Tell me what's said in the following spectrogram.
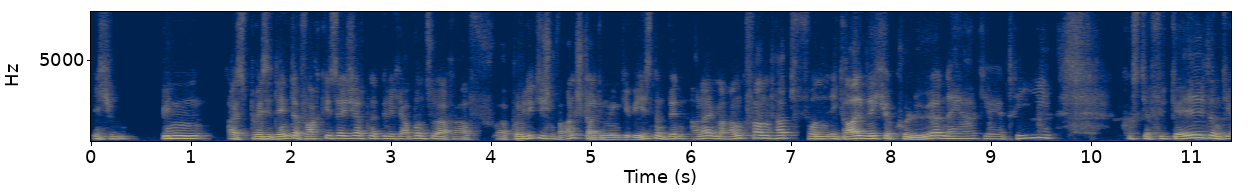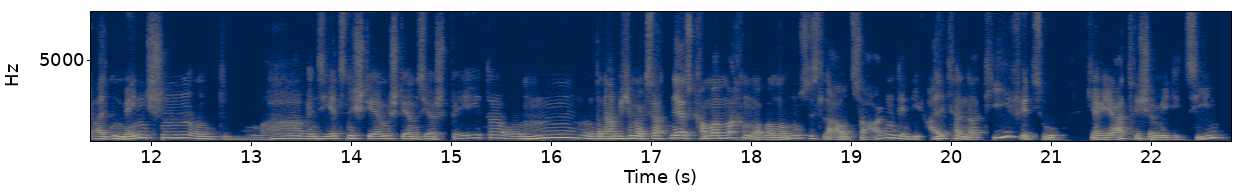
Ich bin als Präsident der Fachgesellschaft natürlich ab und zu auch auf politischen Veranstaltungen gewesen. Und wenn Anna immer angefangen hat, von egal welcher Couleur, naja, Geriatrie kostet ja viel Geld und die alten Menschen und ah, wenn sie jetzt nicht sterben, sterben sie ja später. Und, hm, und dann habe ich immer gesagt, nee, das kann man machen, aber man muss es laut sagen, denn die Alternative zu geriatrischer Medizin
